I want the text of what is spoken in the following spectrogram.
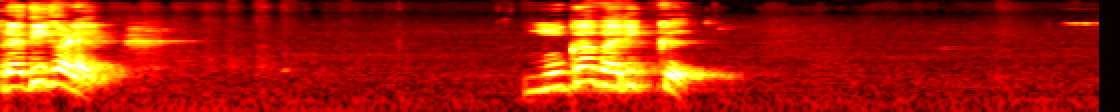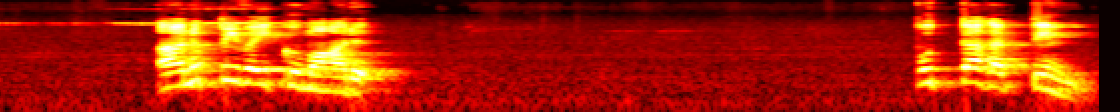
பிரதிகளை முகவரிக்கு அனுப்பி வைக்குமாறு புத்தகத்தின்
